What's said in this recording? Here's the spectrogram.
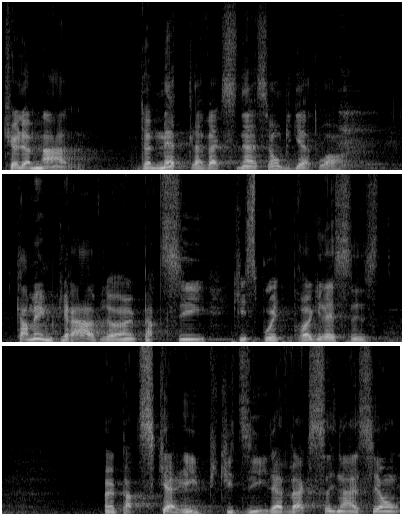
que le mal de mettre la vaccination obligatoire. Quand même grave, là, un parti qui est supposé être progressiste, un parti qui arrive puis qui dit la vaccination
